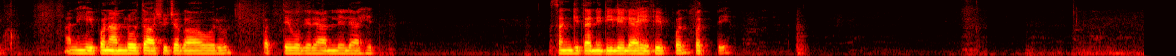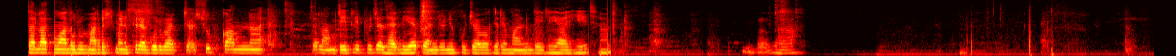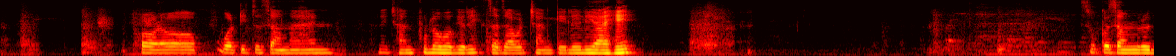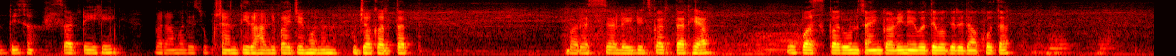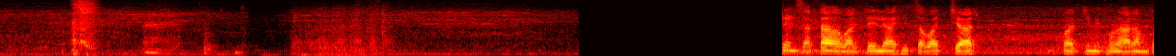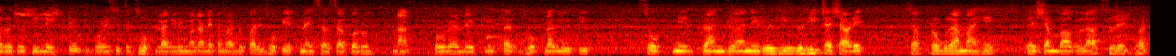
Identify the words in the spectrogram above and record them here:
आणि हे पण आणलं होतं आशूच्या गावावरून. पत्ते वगैरे आणलेले आहेत. संगीताने दिलेले आहेत हे पण पत्ते. चला तुम्हाला गुरु महाराष्ट्र दुसऱ्या गुरुवारच्या शुभकामना. चला आमच्या इथली पूजा झाली आहे. प्रांजोनी पूजा वगैरे मांडलेली आहे. छान. बघा. फळं वटीचं सामान आणि छान फुलं वगैरे सजावट छान केलेली आहे. सुख समृद्धी सा- साठीही घरामध्ये सुख शांती राहिली पाहिजे म्हणून पूजा करतात. बऱ्याचशा लेडीज करतात ह्या. उपास करून सायंकाळी नैवेद्य वगैरे दाखवतात. फ्रेंड्स आता वाजलेले आहे सव्वा चार. दुपारची मी थोडा आराम करत होती लेटली होती थोडीशी तर झोप लागली मला नाही तर मला दुपारी झोप येत नाही सहसा करून. ना थोडं लेटली तर झोप लागली होती. स्वप्नील प्रांजू आणि रुही रुहीच्या शाळेचा प्रोग्राम आहे. रेशमबागला सुरेश भट.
